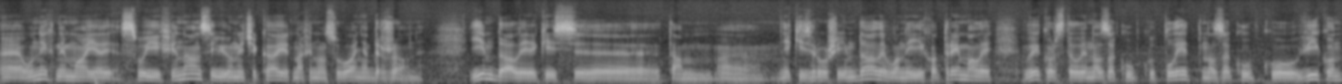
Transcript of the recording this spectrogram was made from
е, у них немає своїх фінансів і вони чекають на фінансування державне. Їм дали якийсь е, там е, якісь гроші їм дали, вони їх отримали, використали на закупку плит, на закупку вікон.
